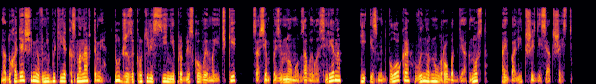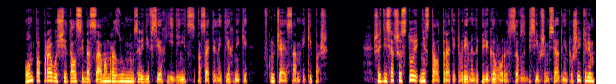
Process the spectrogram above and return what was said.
Над уходящими в небытие космонавтами тут же закрутились синие проблесковые маячки — Совсем по-земному завыла сирена, и из медблока вынырнул робот-диагност Айболит-66. Он по праву считал себя самым разумным среди всех единиц спасательной техники, включая сам экипаж. 66-й не стал тратить время на переговоры со взбесившимся огнетушителем,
